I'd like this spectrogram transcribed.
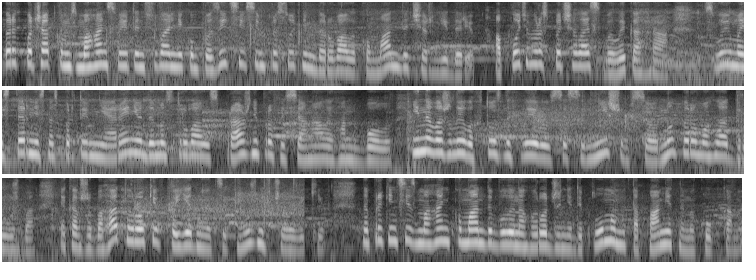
Перед початком змагань свої танцювальні композиції всім присутнім дарували команди черлідерів. А потім розпочалась велика гра. Свою майстерність на спортивній арені демонстрували справжні професіонали гандболу. І неважливо, хто з них виявився сильнішим, все одно перемогла дружба, яка вже багато років поєднує цих мужніх чоловіків. Наприкінці змагань команди були нагороджені дипломами та пам'ятними кубками.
